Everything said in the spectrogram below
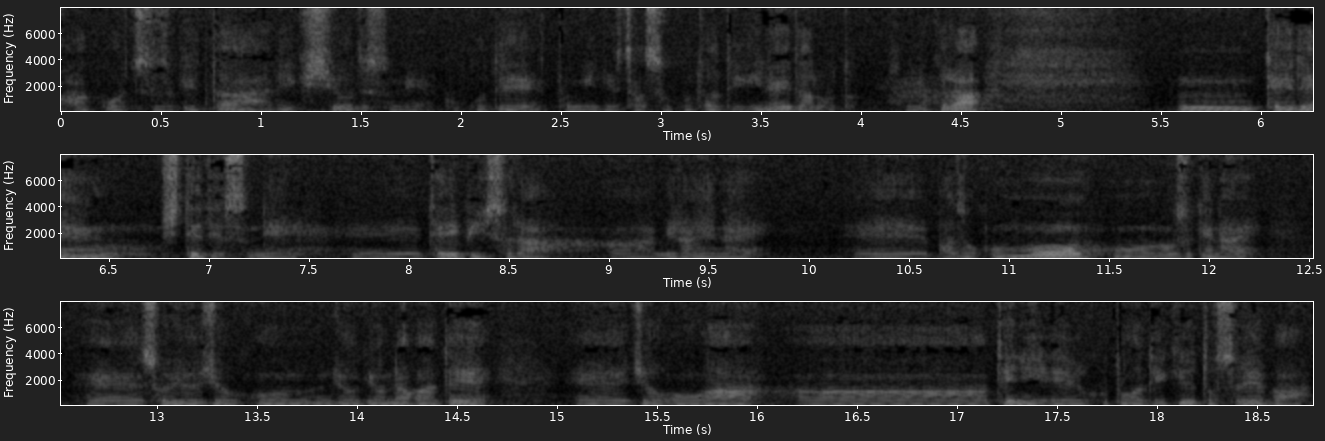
発行を続けた歴史をですねここで途切れさすことはできないだろうと。それからうん停電してですね、えーテレビすら見られない、えーパソコンも覗けない、えーそういう情報状況の中で、えー情報があー手に入れることができるとすれば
